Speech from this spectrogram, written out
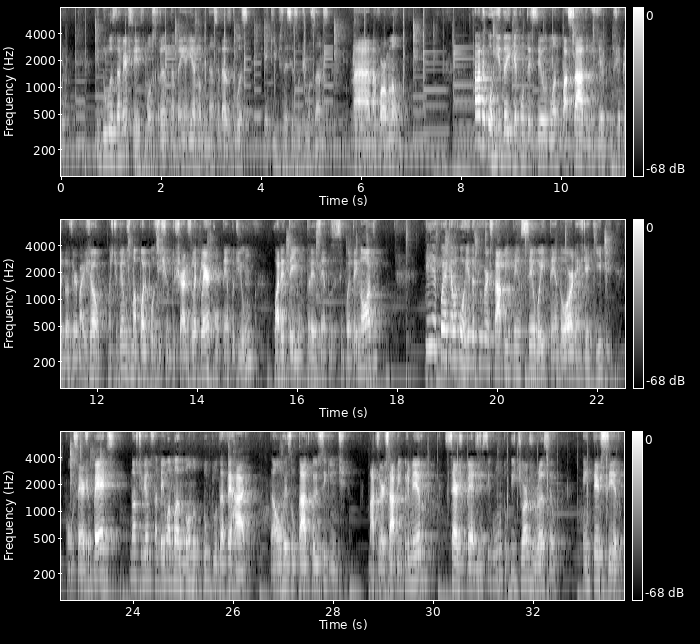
e duas da Mercedes, mostrando também aí a dominância das duas equipes nesses últimos anos na, na Fórmula 1. Falar da corrida aí que aconteceu no ano passado no GP do Azerbaijão, nós tivemos uma pole position do Charles Leclerc com o tempo de 1:41.359 e foi aquela corrida que o Verstappen venceu aí tendo ordens de equipe com o Sérgio Pérez nós tivemos também um abandono duplo da Ferrari. Então o resultado foi o seguinte: Max Verstappen em primeiro, Sérgio Pérez em segundo e George Russell em terceiro.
